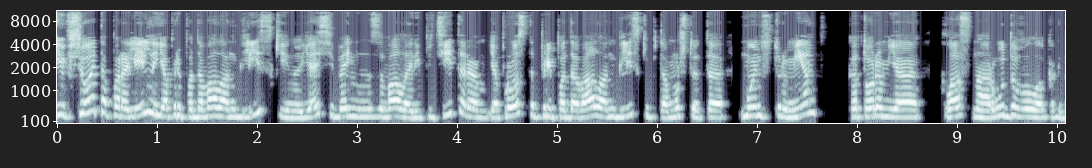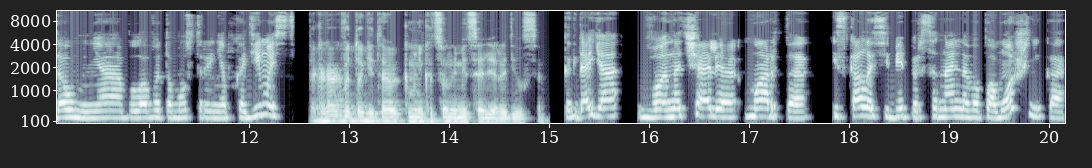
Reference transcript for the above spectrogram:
И все это параллельно я преподавала английский, но я себя не называла репетитором, я просто преподавала английский, потому что это мой инструмент, которым я классно орудовала, когда у меня была в этом острая необходимость. Так а как в итоге-то коммуникационный мицелий родился? Когда я в начале марта искала себе персонального помощника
